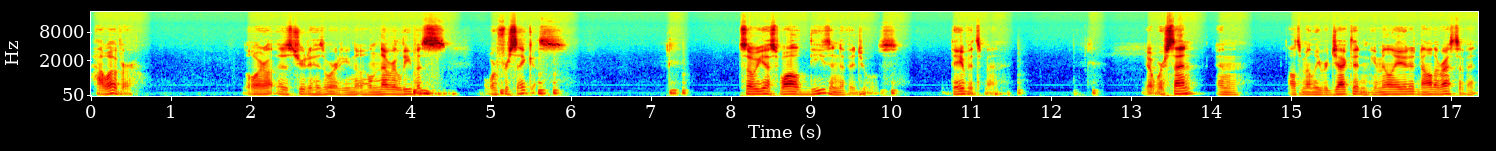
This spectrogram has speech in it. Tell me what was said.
However, the Lord is true to his word. You know, he'll never leave us or forsake us. So, yes, while these individuals, David's men, yet were sent and ultimately rejected and humiliated and all the rest of it,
